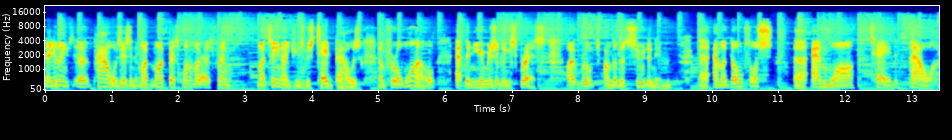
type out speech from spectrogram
now. Your name's uh, Powers, isn't it? My, my best, one of my Yes. best friends, my teenage years was Ted Powers, and for a while at the New Musical Express, I wrote under the pseudonym uh, Amadolphos uh, Anwar Ted Power.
